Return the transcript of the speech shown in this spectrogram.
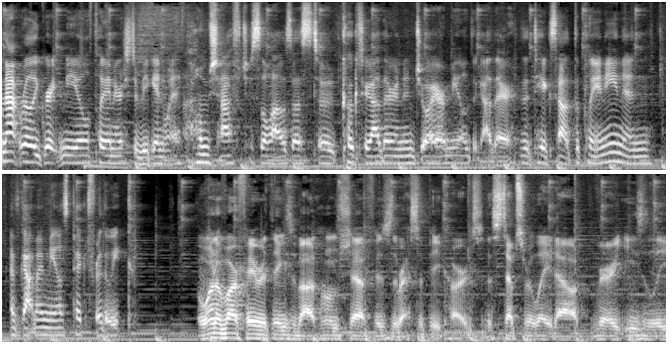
not really great meal planners to begin with. Home Chef just allows us to cook together and enjoy our meal together. It takes out the planning and I've got my meals picked for the week. One of our favorite things about Home Chef is the recipe cards. The steps are laid out very easily.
